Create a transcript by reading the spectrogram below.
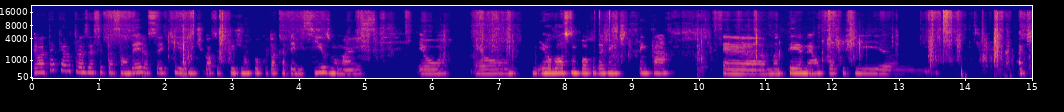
eu até quero trazer a citação dele, eu sei que a gente gosta de fugir um pouco do academicismo, mas eu eu, eu gosto um pouco da gente tentar é, manter, né, um pouco de um, aqui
